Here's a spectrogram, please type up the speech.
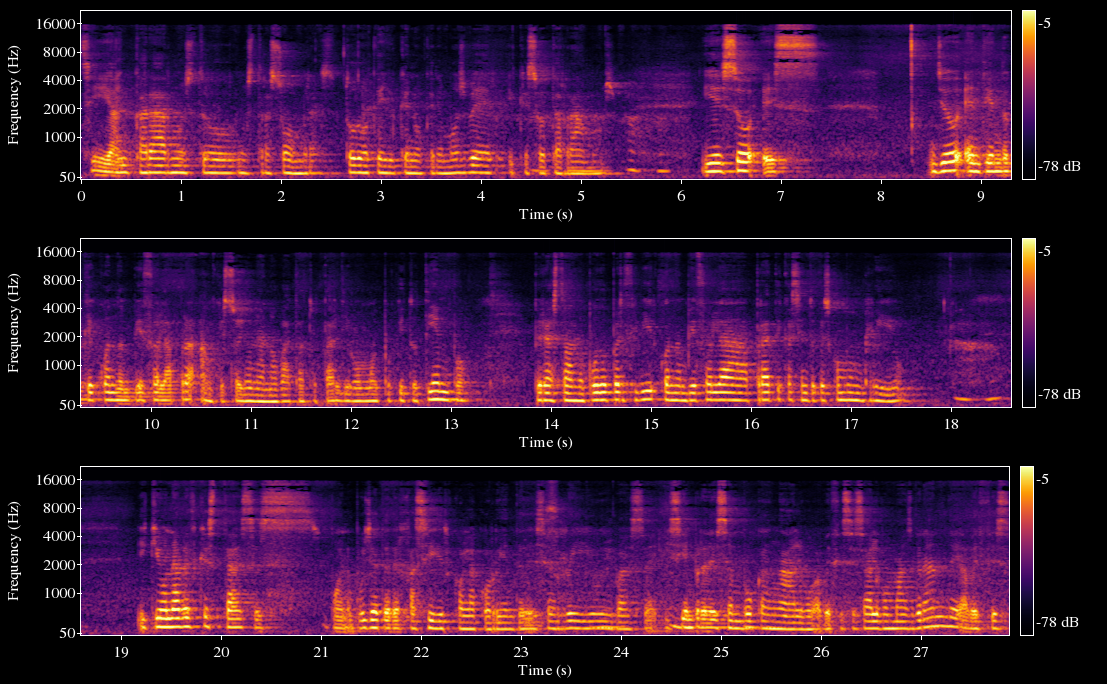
sí, a encarar nuestro, nuestras sombras, todo aquello que no queremos ver y que soterramos. Y eso es, yo entiendo que cuando empiezo la práctica, aunque soy una novata total, llevo muy poquito tiempo, pero hasta donde puedo percibir, cuando empiezo la práctica siento que es como un río. Y que una vez que estás es bueno, pues ya te dejas ir con la corriente de ese río y, vas, y siempre desemboca en algo. A veces es algo más grande, a veces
